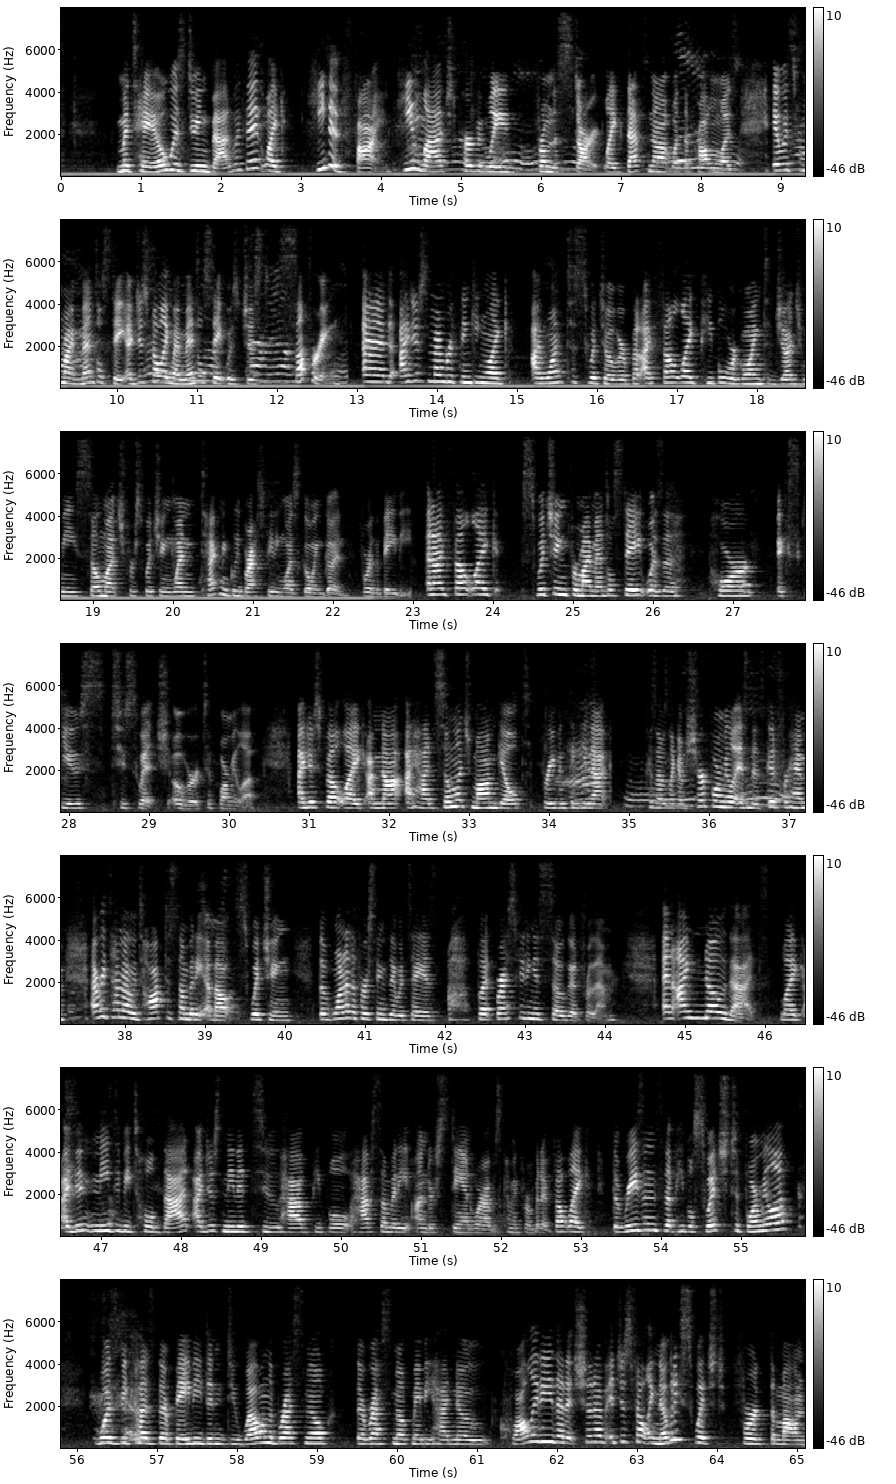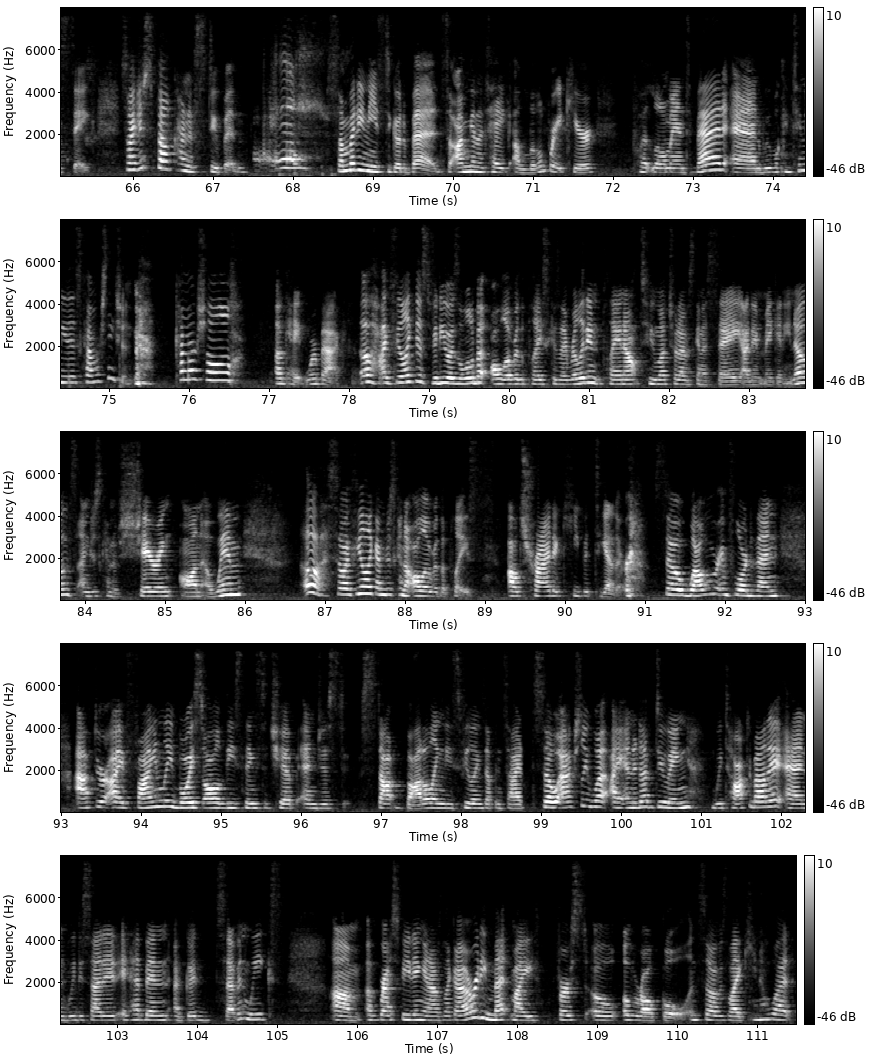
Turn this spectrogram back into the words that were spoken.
Mateo was doing bad with it. Like he did fine. He latched perfectly from the start. Like that's not what the problem was. It was for my mental state. I just felt like my mental state was just suffering. And I just remember thinking like, I want to switch over, but I felt like people were going to judge me so much for switching when technically breastfeeding was going good for the baby. And I felt like switching for my mental state was a poor excuse to switch over to formula. I just felt like I'm not, I had so much mom guilt for even thinking that because I was like, I'm sure formula isn't as good for him. Every time I would talk to somebody about switching, the one of the first things they would say is, oh, but breastfeeding is so good for them. And I know that. Like, I didn't need to be told that. I just needed to have people, have somebody understand where I was coming from. But it felt like the reasons that people switched to formula was because their baby didn't do well on the breast milk. Their breast milk maybe had no quality that it should have. It just felt like nobody switched for the mom's sake. So I just felt kind of stupid. Somebody needs to go to bed. So I'm to take a little break here put little man to bed and we will continue this conversation. Commercial. Okay, we're back. Oh, I feel like this video is a little bit all over the place because I really didn't plan out too much what I was going to say. I didn't make any notes. I'm just kind of sharing on a whim. Oh, so I feel like I'm just kind of all over the place. I'll try to keep it together. So while we were in Florida then, after I finally voiced all of these things to Chip and just stopped bottling these feelings up inside. So actually what I ended up doing, we talked about it and we decided it had been a good seven weeks um, of breastfeeding and I was like, I already met my first overall goal. And so I was like, you know what?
